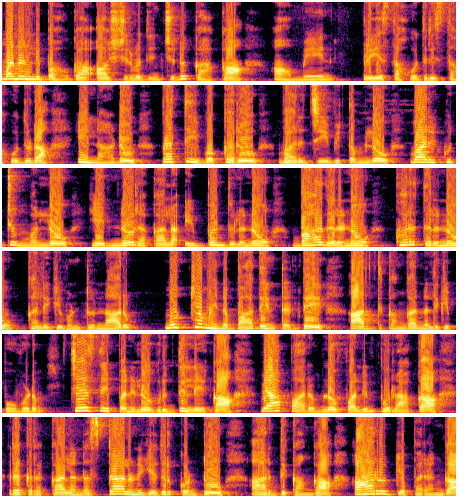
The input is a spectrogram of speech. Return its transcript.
మనల్ని బహుగా ఆశీర్వదించును కాక. ఆమెన్. ప్రియ సహోదరి సహోదరుడా ఈనాడు ప్రతి ఒక్కరూ వారి జీవితంలో వారి కుటుంబంలో ఎన్నో రకాల ఇబ్బందులను బాధలను కొరతలను కలిగి ఉంటున్నారు. ముఖ్యమైన బాధ ఏంటంటే ఆర్థికంగా నలిగిపోవడం. చేసే పనిలో వృద్ధి లేక వ్యాపారంలో ఫలింపు రాక రకరకాల నష్టాలను ఎదుర్కొంటూ ఆర్థికంగా ఆరోగ్యపరంగా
